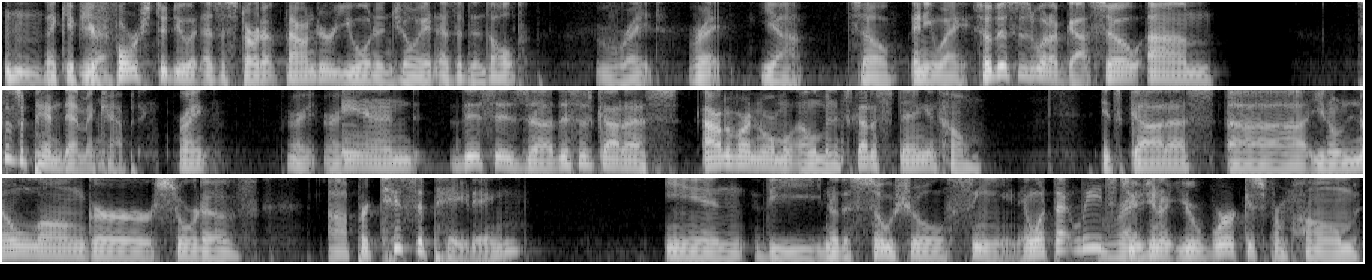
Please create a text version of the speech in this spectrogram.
Like if you're Yeah. forced to do it as a startup founder, you won't enjoy it as an adult. Right. Right. Yeah. So anyway, so this is what I've got. So um, so there's a pandemic happening, right? Right. Right. and this is uh, this has got us out of our normal element. It's got us staying at home. It's got us, uh, you know, no longer sort of uh, participating in the you know the social scene, and what that leads to is you know your work is from home,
